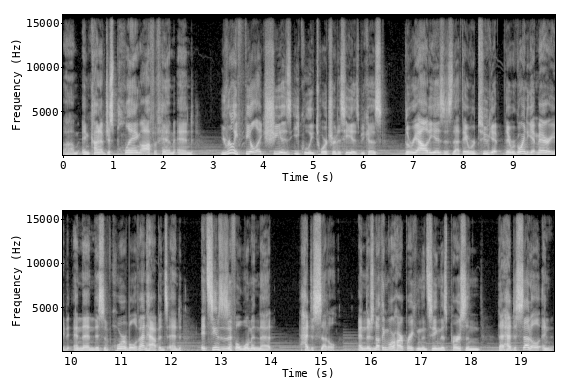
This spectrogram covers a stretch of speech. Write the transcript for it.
um, and kind of just playing off of him and you really feel like she is equally tortured as he is because the reality is is that they were to get they were going to get married and then this horrible event happens and it seems as if a woman that had to settle and there's nothing more heartbreaking than seeing this person that had to settle and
